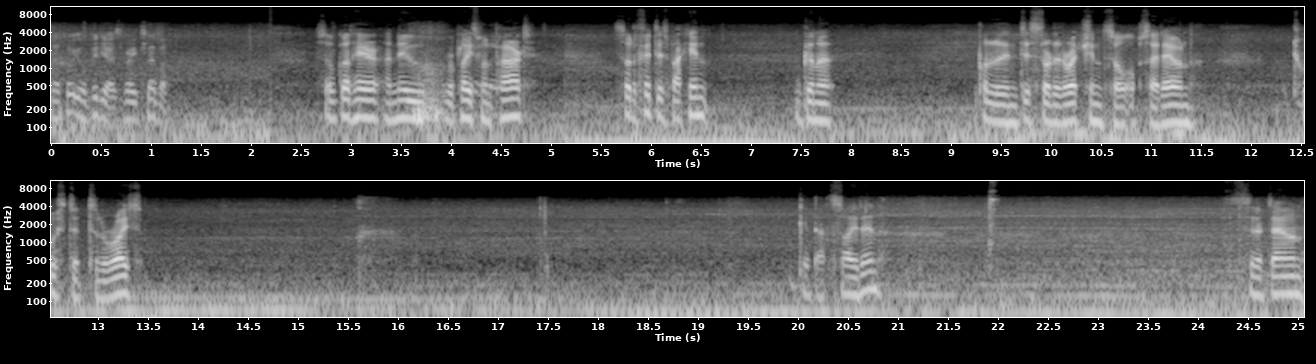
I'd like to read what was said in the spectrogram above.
I thought your video was very clever. so I've got here a new replacement part. So to fit this back in I'm gonna put it in this sort of direction so upside down twist it to the right get that side in. Sit it down.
